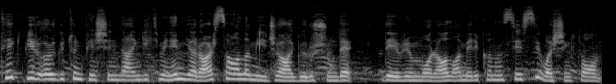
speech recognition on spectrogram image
tek bir örgütün peşinden gitmenin yarar sağlamayacağı görüşünde. Devrim Moral, Amerika'nın Sesi, Washington.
